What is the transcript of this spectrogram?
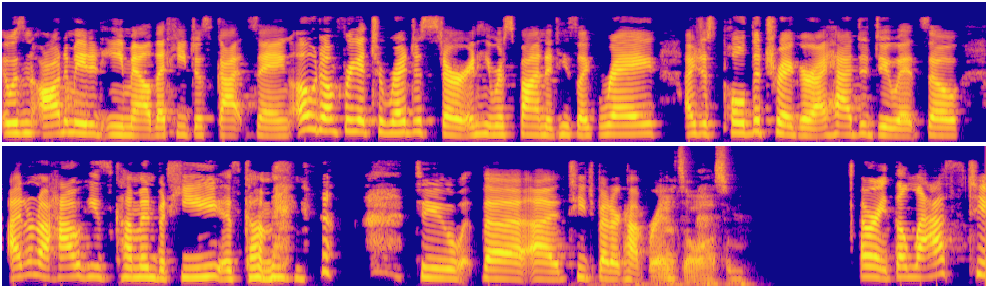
it was an automated email that he just got saying, Oh, don't forget to register. And he responded, He's like, Rae, I just pulled the trigger. I had to do it. So I don't know how he's coming, but he is coming to the uh, Teach Better conference. That's awesome. All right, the last two,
